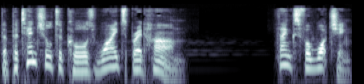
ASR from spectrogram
the potential to cause widespread harm. Thanks for watching.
